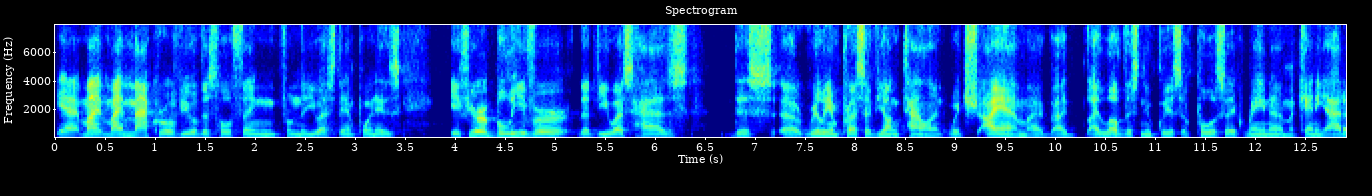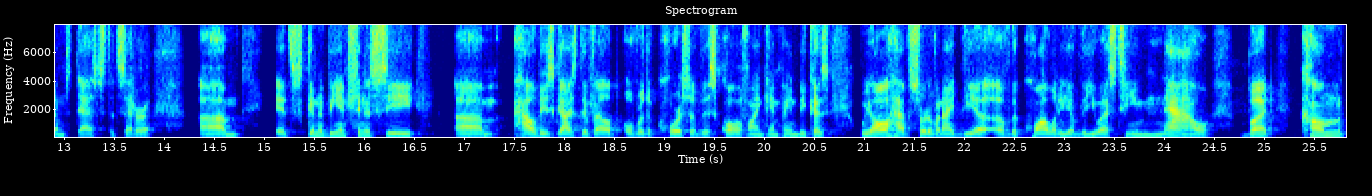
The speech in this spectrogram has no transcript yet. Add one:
Yeah, my my macro view of this whole thing from the U.S. standpoint is if you're a believer that the U.S. has this uh, really impressive young talent, which I am, I, I, I love this nucleus of Pulisic, Reyna, McKennie, Adams, Dest, etc. Um, it's going to be interesting to see um, how these guys develop over the course of this qualifying campaign because we all have sort of an idea of the quality of the U.S. team now, but come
